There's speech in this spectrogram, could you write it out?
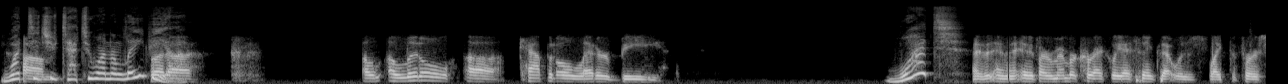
What did um, you tattoo on a labia? But uh, a a little uh, capital letter B. what? And, and if I remember correctly, I think that was like the first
